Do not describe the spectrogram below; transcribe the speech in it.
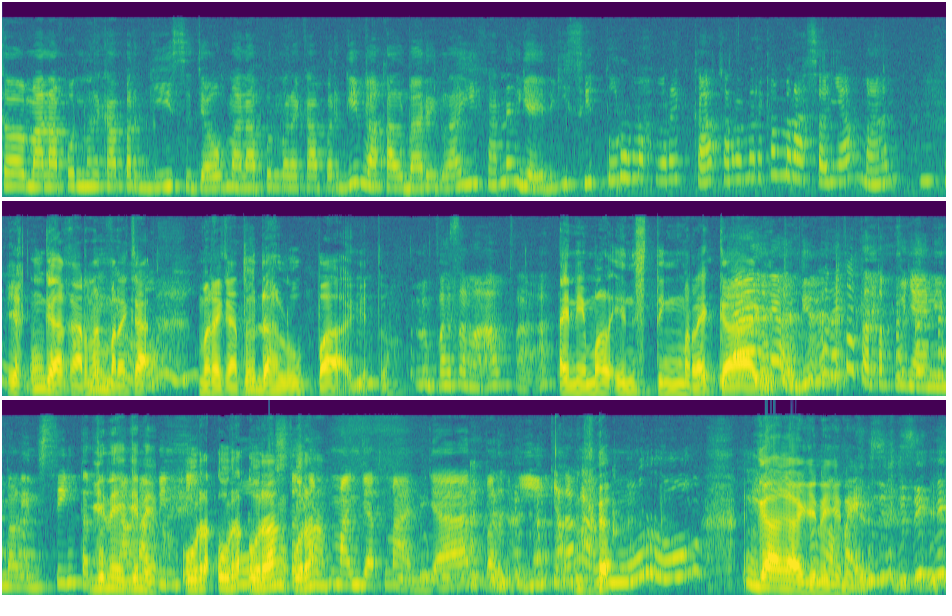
ke mana pun mereka pergi sejauh mana pun mereka pergi bakal balik lagi karena dia di situ rumah mereka karena mereka merasa nyaman. Ya enggak karena mereka mereka tuh udah lupa gitu. Lupa sama apa? Animal insting mereka Nah, gitu. nah, dia mereka tetap punya animal instinct tetap Gini, gini, ura- ura- tikus, orang- tetap orang- manjat-manjat pergi kita nggak ngurung enggak enggak gini gini. gini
